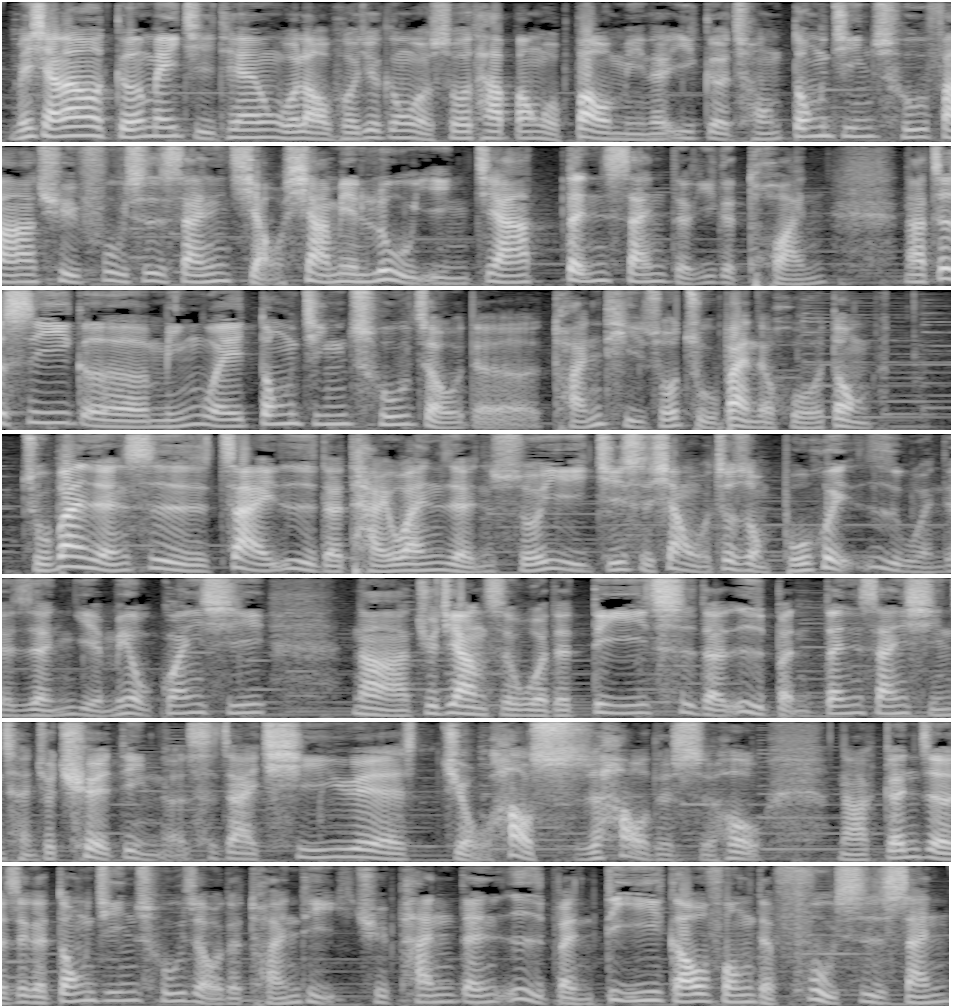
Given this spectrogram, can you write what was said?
没想到隔没几天，我老婆就跟我说，她帮我报名了一个从东京出发去富士山脚下面露营加登山的一个团。那这是一个名为“东京出走”的团体所主办的活动，主办人是在日的台湾人，所以即使像我这种不会日文的人也没有关系。那就这样子，我的第一次的日本登山行程就确定了，是在七月九号、十号的时候，那跟着这个东京出走的团体去攀登日本第一高峰的富士山。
